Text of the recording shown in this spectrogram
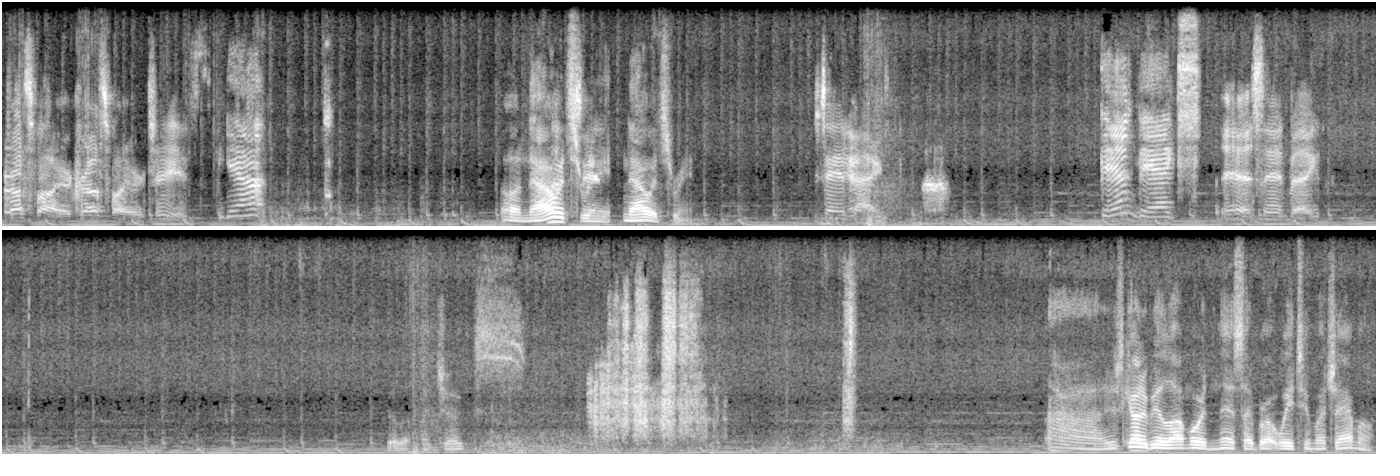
Crossfire, crossfire, jeez. Yeah. Oh, now it's rain. Now it's rain. Sandbag. Sandbags. Yeah, sandbag. Fill up my jugs. There's got to be a lot more than this. I brought way too much ammo.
